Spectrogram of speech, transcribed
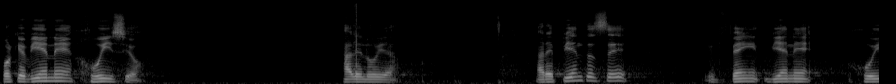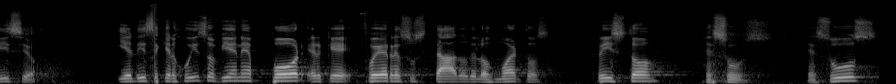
porque viene juicio. Aleluya. Arrepiéntanse, viene juicio. Y él dice que el juicio viene por el que fue resucitado de los muertos, Cristo Jesús. Jesús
